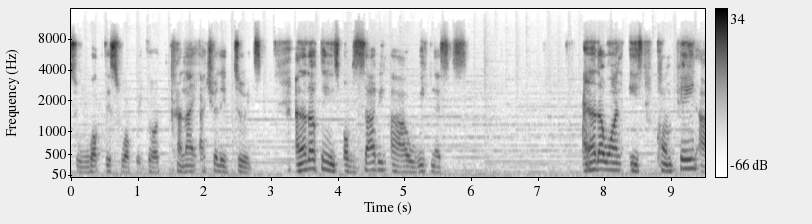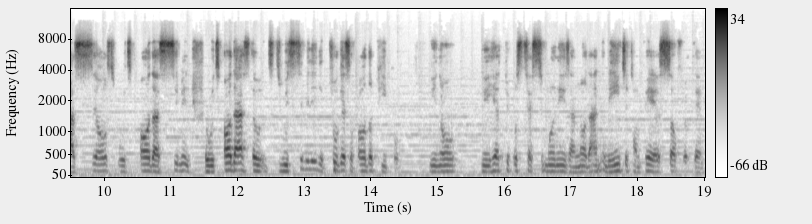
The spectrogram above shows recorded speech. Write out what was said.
to walk this walk with God? Can I actually do it? Another thing is observing our weaknesses. Another one is comparing ourselves with others, with others, uh, with similarly the progress of other people. You know, you hear people's testimonies and all that, and you need to compare yourself with them.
